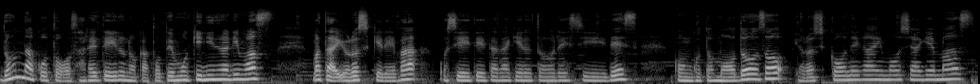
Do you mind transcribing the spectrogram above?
どんなことをされているのかとても気になります。またよろしければ教えていただけると嬉しいです。今後ともどうぞよろしくお願い申し上げます。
